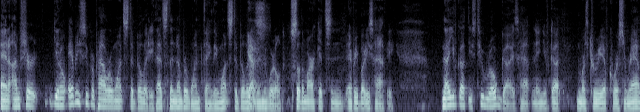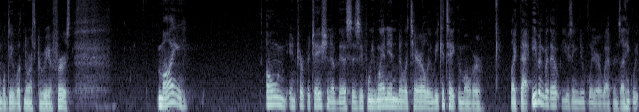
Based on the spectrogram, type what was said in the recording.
And I'm sure, you know, every superpower wants stability. That's the number one thing. They want stability yes. in the world. So the markets and everybody's happy. Now you've got these two rogue guys happening. You've got North Korea, of course, and Iran. We'll deal with North Korea first. My own interpretation of this is if we went in militarily, we could take them over like that, even without using nuclear weapons. I think we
